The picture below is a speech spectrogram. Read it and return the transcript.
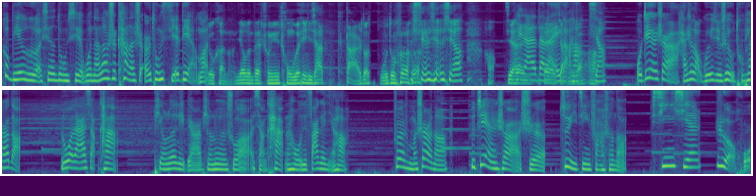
特别恶心的东西。我难道是看的是儿童邪典吗？有可能，要不再重新重温一下大耳朵图图。行行行，好，接下来给大家再来一个哈。行，我这个事儿啊，还是老规矩，是有图片的。如果大家想看，评论里边评论说想看，然后我就发给你哈。说点什么事儿呢？就这件事儿啊，是最近发生的，新鲜热乎。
